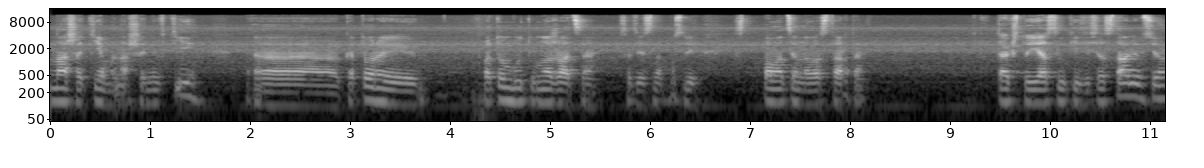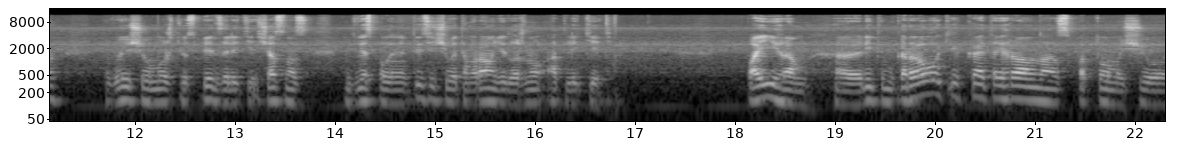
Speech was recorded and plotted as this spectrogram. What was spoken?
наша тема, наши NFT, э, которые потом будут умножаться, соответственно, после полноценного старта. Так что я ссылки здесь оставлю все. Вы еще можете успеть залететь. Сейчас у нас 2500 в этом раунде должно отлететь. По играм э, ритм караоке какая-то игра у нас. Потом еще,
